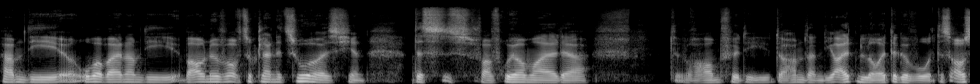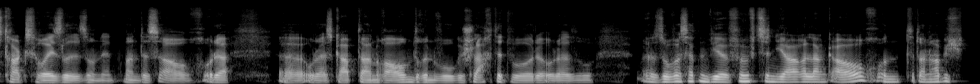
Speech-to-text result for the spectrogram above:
haben die, Oberbayern haben die Bauernhöfe oft so kleine Zuhäuschen. Das ist, war früher mal der, der Raum für die, da haben dann die alten Leute gewohnt. Das Austragshäusel, so nennt man das auch. Oder äh, oder es gab da einen Raum drin, wo geschlachtet wurde oder so. Äh, sowas hatten wir 15 Jahre lang auch und dann habe ich,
